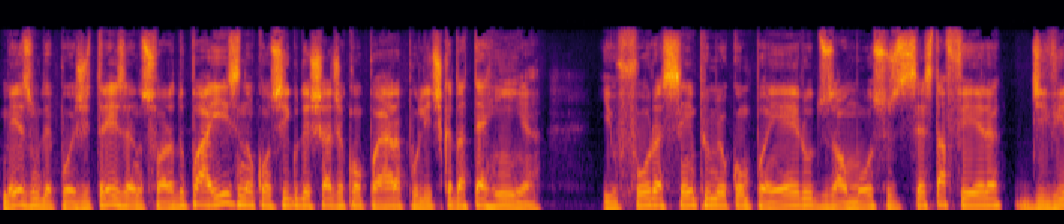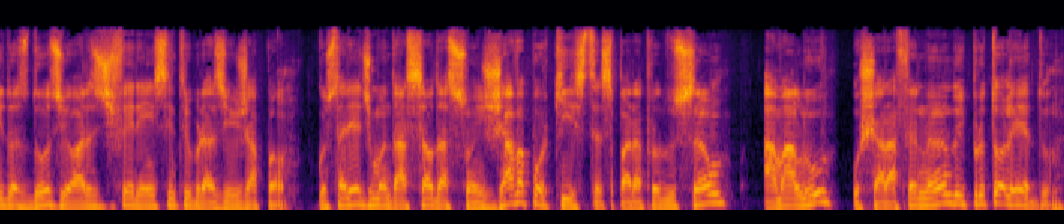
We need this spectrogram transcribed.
Mesmo depois de três anos fora do país, não consigo deixar de acompanhar a política da terrinha. E o foro é sempre o meu companheiro dos almoços de sexta-feira, devido às 12 horas de diferença entre o Brasil e o Japão. Gostaria de mandar saudações javaporquistas para a produção, a Malu, o Xará Fernando e para o Toledo.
